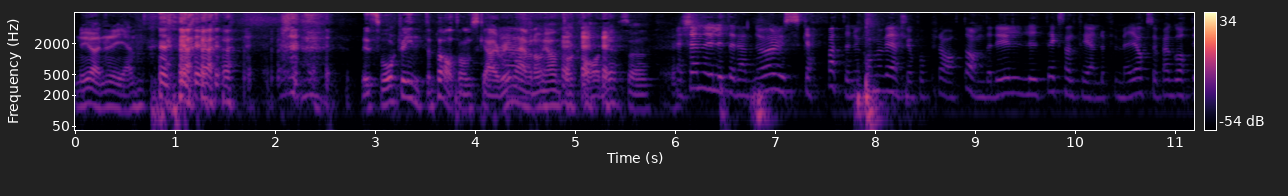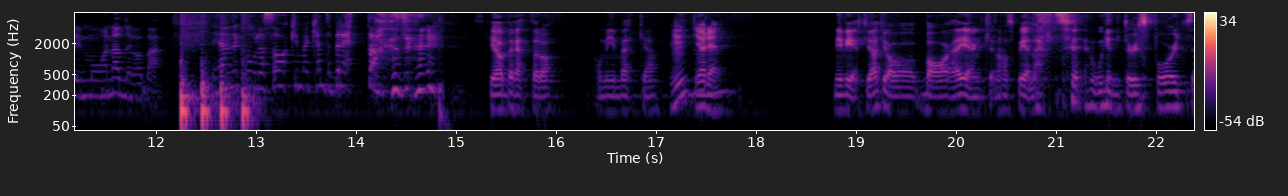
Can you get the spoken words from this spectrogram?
Nu gör ni det igen. Det är svårt att inte prata om Skyrim Ja. även om jag inte har kvar det. Så. Jag känner ju lite att nu har du skaffat det, nu kommer vi äntligen få prata om det. Det är lite exalterande för mig också, för jag har gått i en månad nu och bara Det händer coola saker men jag kan inte berätta. Ska jag berätta då om min vecka? Mm, gör det. Ni vet ju att jag bara egentligen har spelat Winter Sports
